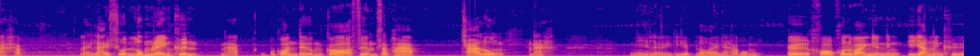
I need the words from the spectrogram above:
นะครับ หลายๆ ส่วนลมแรงขึ้นนะครับ อุปกรณ์เดิมก็เสื่อมสภาพช้าลงนะ นี่เลยเรียบร้อยนะครับผมเออข้อควรระวังอย่างหนึ่งอีกอย่างหนึ่งคือ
